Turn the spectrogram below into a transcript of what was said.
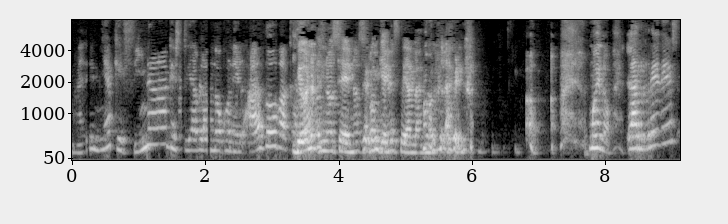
madre mía, qué fina, que estoy hablando con el Ado. Yo no, no, sé, no sé con quién estoy hablando, la verdad. Bueno, las redes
